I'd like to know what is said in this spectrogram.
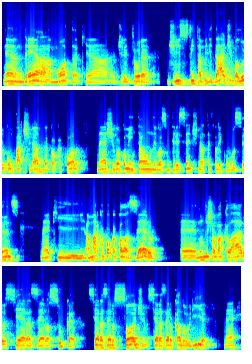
né? A Andrea Mota, que é a diretora de sustentabilidade e valor compartilhado da Coca-Cola, né, chegou a comentar um negócio interessante, né? Até falei com você antes, né, que a marca Coca-Cola Zero é, não deixava claro se era zero açúcar, se era zero sódio, se era zero caloria, né?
